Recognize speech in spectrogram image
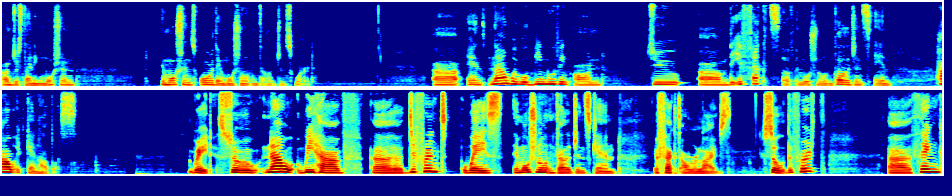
understanding emotion emotions or the emotional intelligence word. Uh, and now we will be moving on to um, the effects of emotional intelligence and how it can help us. Great. So now we have uh, different ways emotional intelligence can affect our lives. So the first uh, thing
